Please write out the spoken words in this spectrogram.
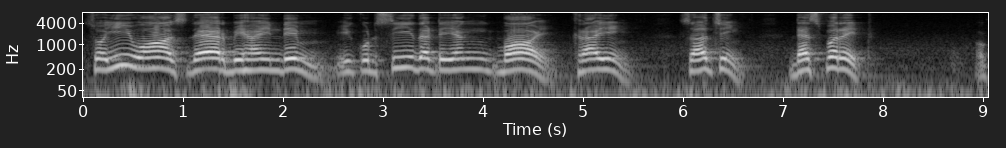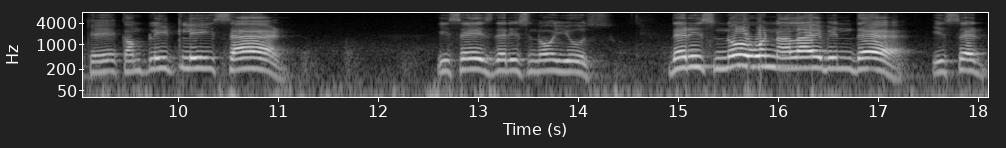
So he was there behind him. He could see that young boy crying, searching, desperate, okay, completely sad. He says, There is no use. There is no one alive in there. He said,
